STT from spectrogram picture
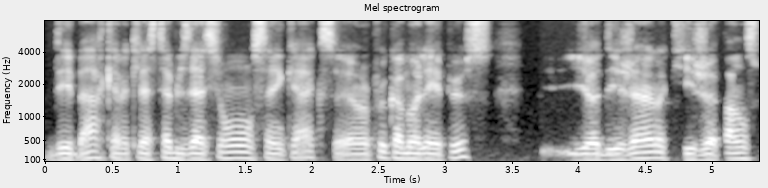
débarque avec la stabilisation 5 axes, un peu comme Olympus, il y a des gens qui, je pense,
